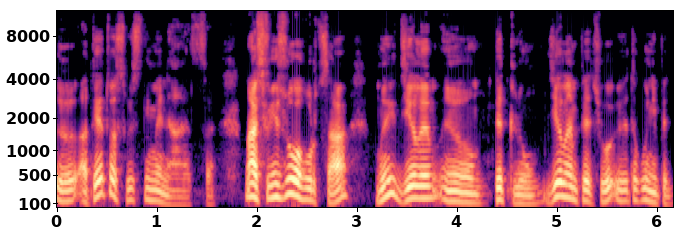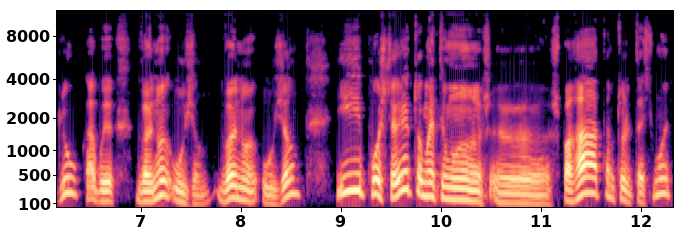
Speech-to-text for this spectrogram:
э, от этого смысл не меняется. Значит, внизу огурца мы делаем э, петлю, делаем петлю, э, такую не петлю, как бы двойной узел, двойной узел, и после этого мы этим э, шпагатом, то ли ташмой,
